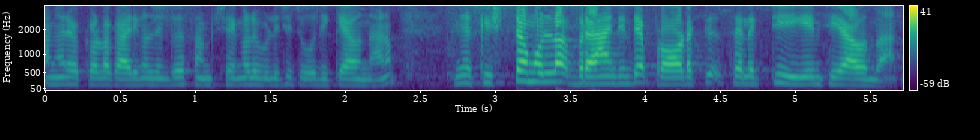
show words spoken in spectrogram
അങ്ങനെയൊക്കെയുള്ള കാര്യങ്ങൾ നിങ്ങൾക്ക് സംശയങ്ങൾ വിളിച്ച് ചോദിക്കാവുന്നതാണ്. നിങ്ങൾക്ക് ഇഷ്ടമുള്ള ബ്രാൻഡിന്റെ പ്രോഡക്റ്റ് സെലക്ട് ചെയ്യുകയും ചെയ്യാവുന്നതാണ്.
